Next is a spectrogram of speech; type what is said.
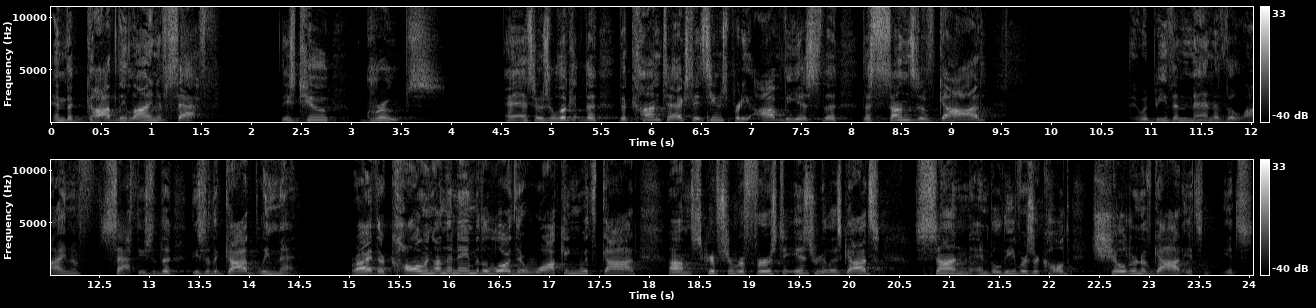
and the godly line of Seth. These two groups. And so as we look at the, the context, it seems pretty obvious the, the sons of God, they would be the men of the line of Seth. These are the, these are the godly men right? They're calling on the name of the Lord. They're walking with God. Um, scripture refers to Israel as God's son, and believers are called children of God. It's, it's,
